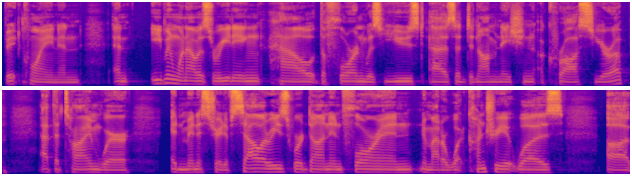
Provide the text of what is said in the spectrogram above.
Bitcoin, and and even when I was reading how the florin was used as a denomination across Europe at the time, where administrative salaries were done in florin, no matter what country it was. Uh,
